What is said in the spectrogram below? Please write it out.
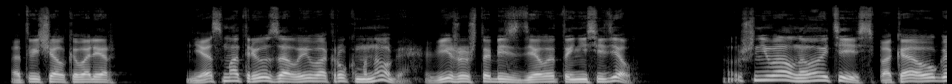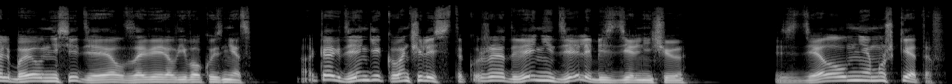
— отвечал кавалер. «Я смотрю, золы вокруг много. Вижу, что без дела ты не сидел». «Уж не волнуйтесь, пока уголь был, не сидел», — заверил его кузнец. «А как деньги кончились, так уже две недели бездельничаю». «Сделал мне мушкетов».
